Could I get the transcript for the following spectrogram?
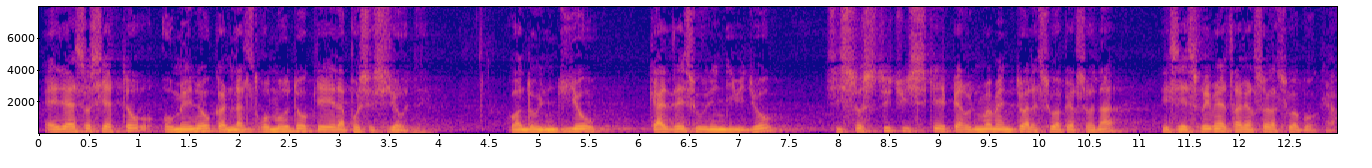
ed è associato o meno con l'altro modo che è la possessione. Quando un dio cade su un individuo, si sostituisce per un momento alla sua persona e si esprime attraverso la sua bocca.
